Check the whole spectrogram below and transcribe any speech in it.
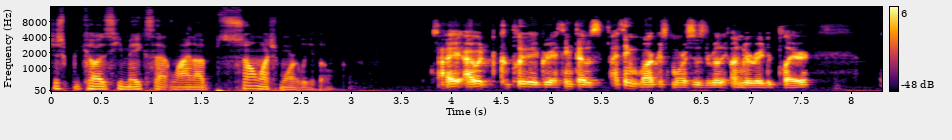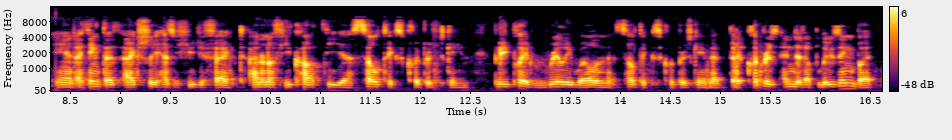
just because he makes that lineup so much more lethal. I, I would completely agree. I think that was I think Marcus Morris is a really underrated player, and I think that actually has a huge effect. I don't know if you caught the uh, Celtics Clippers game, but he played really well in that Celtics Clippers game. That the Clippers ended up losing, but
